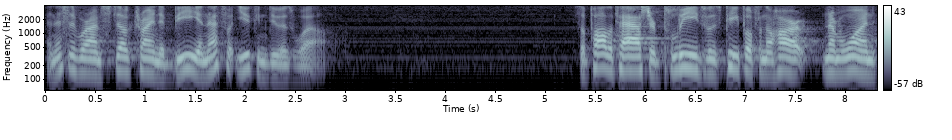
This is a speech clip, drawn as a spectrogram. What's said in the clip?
and this is where I'm still trying to be, and that's what you can do as well. So Paul the pastor pleads with his people from the heart. Number one,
